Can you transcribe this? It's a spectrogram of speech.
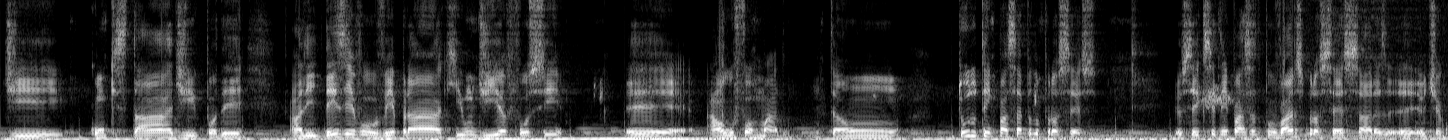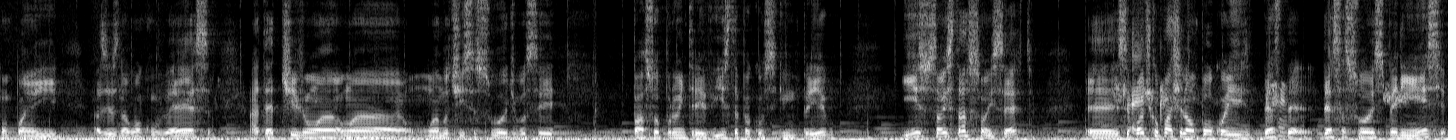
de conquistar, de poder ali desenvolver para que um dia fosse é, algo formado. Então, tudo tem que passar pelo processo. Eu sei que você tem passado por vários processos, Sara. Eu te acompanho aí, às vezes, em alguma conversa. Até tive uma, uma, uma notícia sua de você passou por uma entrevista para conseguir um emprego. E isso são estações, certo? É, você pode compartilhar um pouco aí dessa, dessa sua experiência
